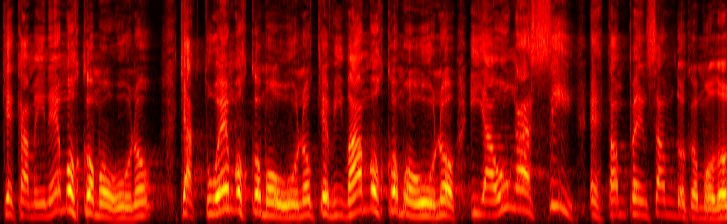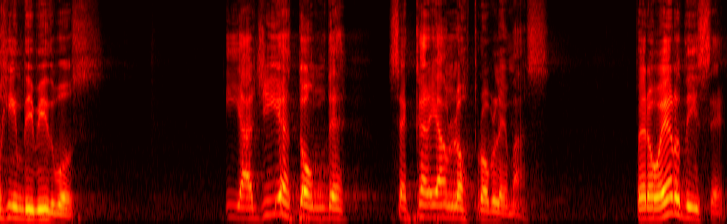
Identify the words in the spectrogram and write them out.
que caminemos como uno, que actuemos como uno, que vivamos como uno, y aún así están pensando como dos individuos. Y allí es donde se crean los problemas. Pero Él dice,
